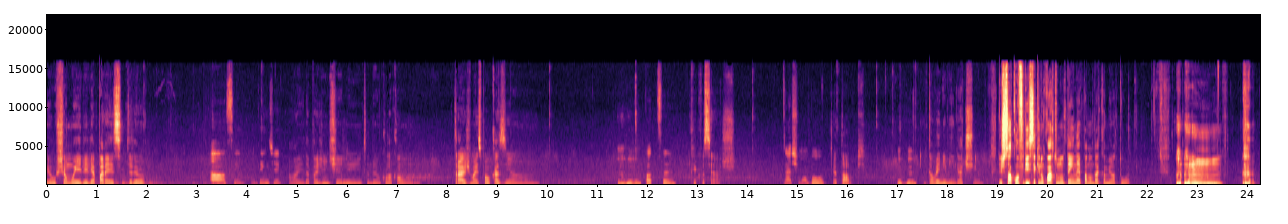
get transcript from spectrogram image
eu chamo ele ele aparece, entendeu? Ah, sim, entendi. Aí dá pra gente ir ali, entendeu? Colocar um traje mais pra ocasião. Uhum, pode ser. O que, que você acha? Acho uma boa. É top? Uhum. Então vem em mim, gatinho. Deixa eu só conferir se aqui no quarto não tem, né? Pra não dar caminho à toa.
